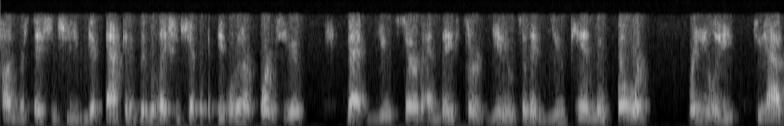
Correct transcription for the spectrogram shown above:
conversation so you can get back in a good relationship with the people that are important to you, that you serve and they serve you, so that you can move forward freely to have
